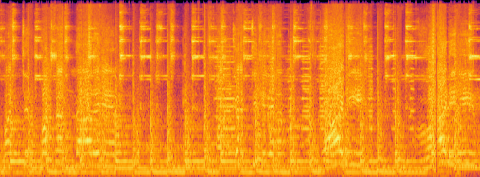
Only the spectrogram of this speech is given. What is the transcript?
பத்து பன்னெண்டாறு பக்கத்தில் வாடி வாடி.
